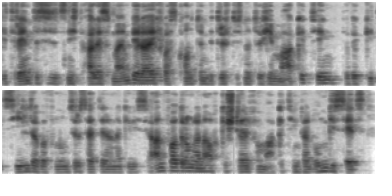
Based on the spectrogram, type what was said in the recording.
getrennt. Das ist jetzt nicht alles mein Bereich. Was Content betrifft, ist natürlich im Marketing. Da wird gezielt, aber von unserer Seite dann eine gewisse Anforderung dann auch gestellt, vom Marketing dann umgesetzt.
